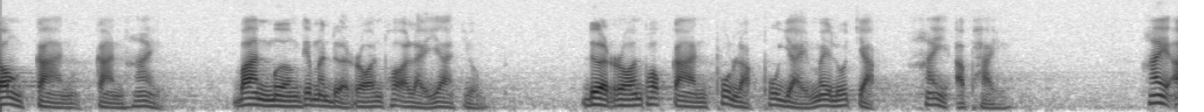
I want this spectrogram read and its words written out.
ต้องการการให้บ้านเมืองที่มันเดือดร้อนเพราะอะไรญาติโยม เดือดร้อนเพราะการผู้หลักผู้ใหญ่ไม่รู้จักให้อภัย ให้อ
